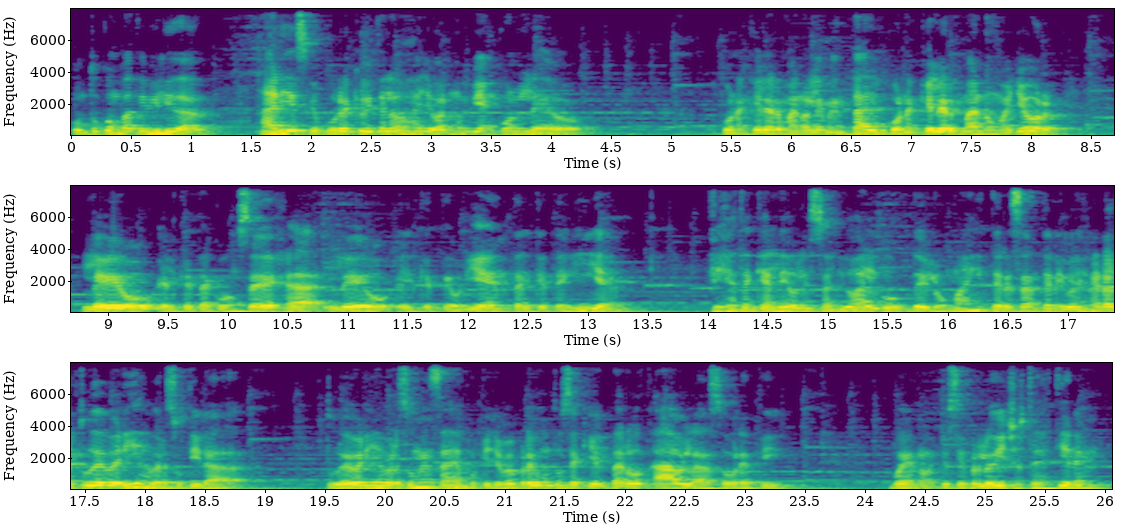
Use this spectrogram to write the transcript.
con tu compatibilidad, Aries, que ocurre que hoy te la vas a llevar muy bien con Leo con aquel hermano elemental, con aquel hermano mayor. Leo, el que te aconseja, Leo, el que te orienta, el que te guía. Fíjate que a Leo le salió algo de lo más interesante a nivel general. Tú deberías ver su tirada. Tú deberías ver su mensaje porque yo me pregunto si aquí el tarot habla sobre ti. Bueno, yo siempre lo he dicho, ustedes tienen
